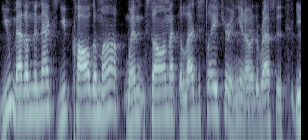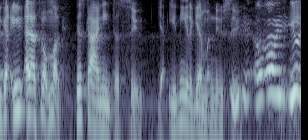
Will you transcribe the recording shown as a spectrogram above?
You met him the next. You called him up, went and saw him at the legislature, and you know the rest is. You got. You, and I told him, look, this guy needs a suit. Yeah, you need to get him a new suit. Oh, oh you,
